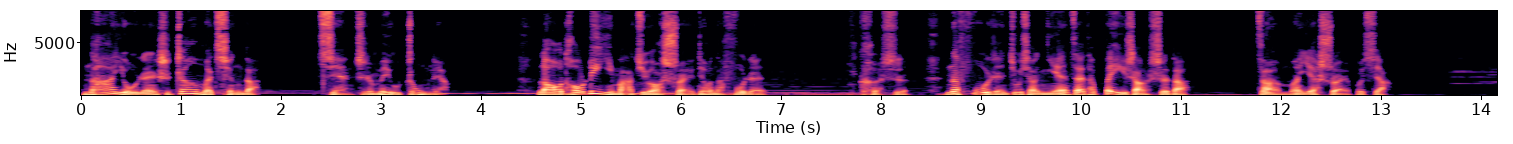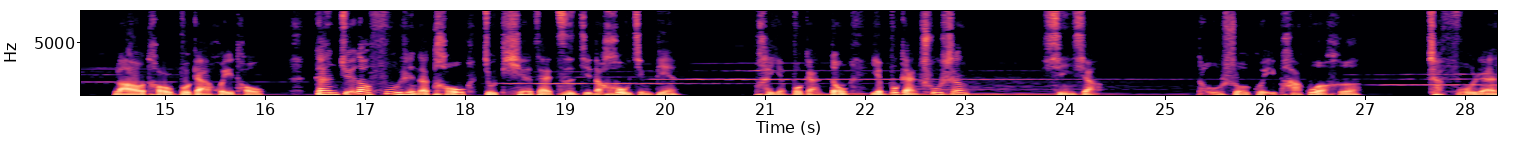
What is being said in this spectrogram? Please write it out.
哪有人是这么轻的？简直没有重量。老头立马就要甩掉那妇人。可是那妇人就像粘在他背上似的，怎么也甩不下。老头不敢回头，感觉到妇人的头就贴在自己的后颈边，他也不敢动，也不敢出声，心想：都说鬼怕过河，这妇人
